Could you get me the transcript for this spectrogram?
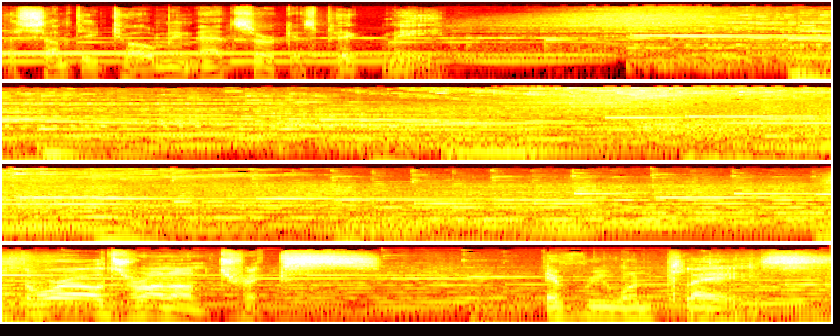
But something told me that circus picked me. The world's run on tricks. Everyone plays.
